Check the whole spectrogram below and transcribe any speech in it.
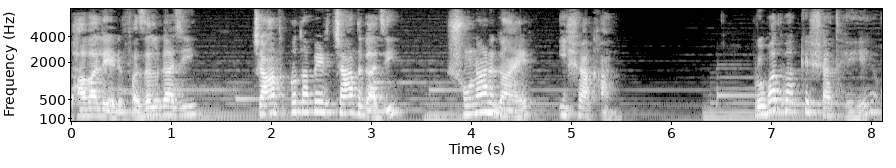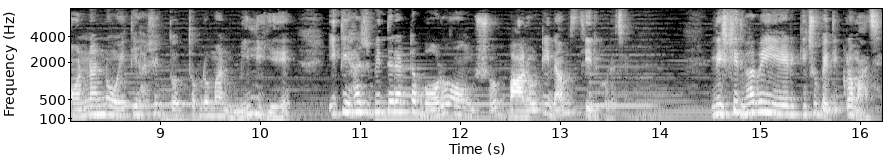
ভাওয়ালের ফজল গাজী, চাঁদ প্রতাপের চাঁদ গাজী, সোনার গাঁয়ের ঈশা খান। প্রবাদ বাক্যের সাথে অন্যান্য ঐতিহাসিক তথ্য প্রমাণ মিলিয়ে ইতিহাসবিদদের একটা বড় অংশ বারোটি নাম স্থির করেছে। নিশ্চিতভাবেই এর কিছু ব্যতিক্রম আছে।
